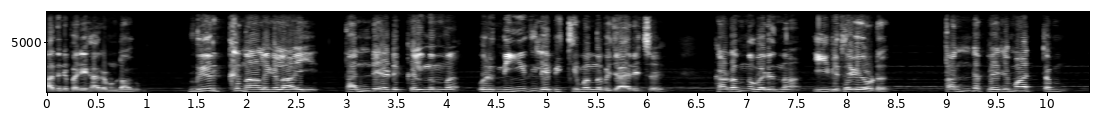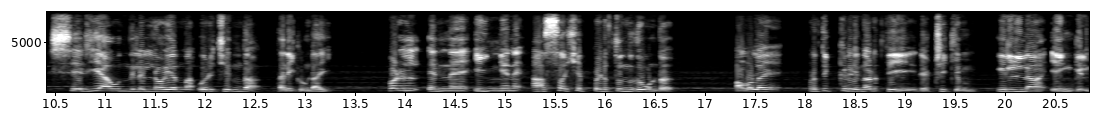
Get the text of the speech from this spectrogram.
അതിന് പരിഹാരമുണ്ടാകും. ദീർഘനാളുകളായി തന്റെ അടുക്കൽ നിന്ന് ഒരു നീതി ലഭിക്കുമെന്ന് വിചാരിച്ച് കടന്നു വരുന്ന ഈ വിധവയോട് തന്റെ പെരുമാറ്റം ശരിയാവുന്നില്ലല്ലോ എന്ന ഒരു ചിന്ത തനിക്കുണ്ടായി. അവൾ എന്നെ ഇങ്ങനെ അസഹ്യപ്പെടുത്തുന്നതുകൊണ്ട് അവളെ പ്രതിക്രിയ നടത്തി രക്ഷിക്കും ഇല്ല എങ്കിൽ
